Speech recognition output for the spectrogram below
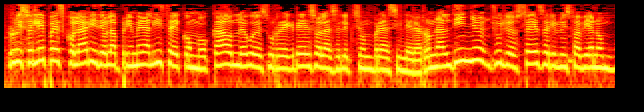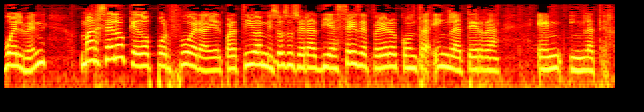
Luis Felipe Escolari dio la primera lista de convocados luego de su regreso a la selección brasilera. Ronaldinho, Julio César y Luis Fabiano vuelven. Marcelo quedó por fuera y el partido amistoso será 16 de febrero contra Inglaterra en Inglaterra.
